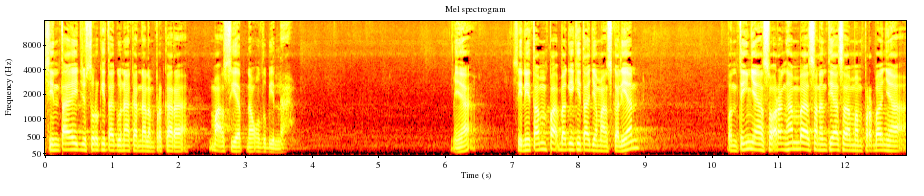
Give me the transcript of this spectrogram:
cintai justru kita gunakan dalam perkara maksiat naudzubillah. Ya, Sini tampak bagi kita jemaah sekalian pentingnya seorang hamba senantiasa memperbanyak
